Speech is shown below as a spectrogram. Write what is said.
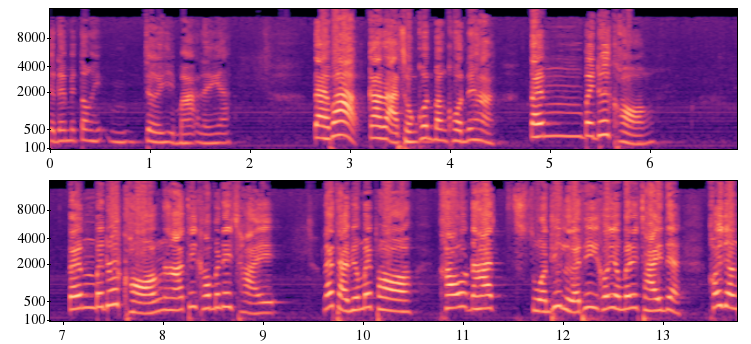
จะได้ไม่ต้องเจอหิมะอะไรเงี้ย แต่ว่าการาดของคนบางคนเนี่ยค่ะเต็มไปด้วยของ เต็มไปด้วยของนะคะที่เขาไม่ได้ใช้ และแถมยังไม่พอเขานะคะส่วนที่เหลือที่เขายังไม่ได้ใช้เนี่ยเขายัง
